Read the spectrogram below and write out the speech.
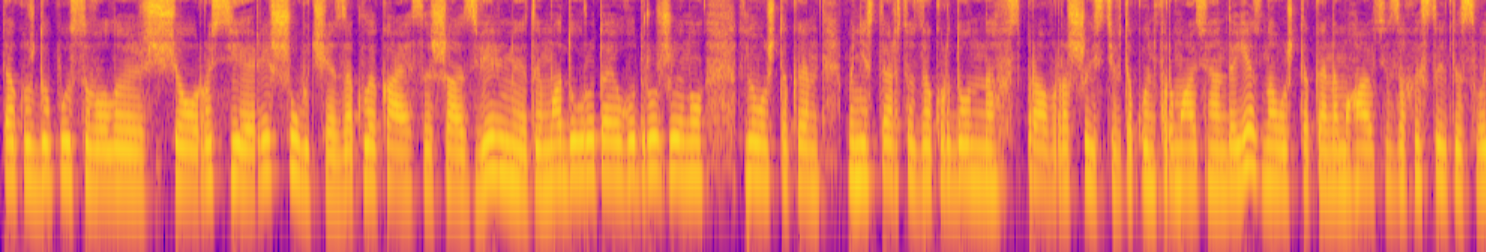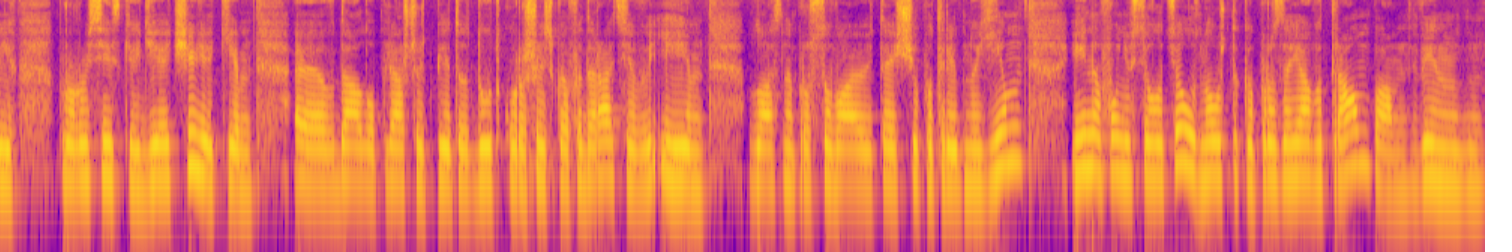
Також дописували, що Росія рішуче закликає США звільнити Мадуру та його дружину. Знову ж таки, міністерство закордонних справ рашистів таку інформацію надає. Знову ж таки, намагаються захистити своїх проросійських діячів, які е, вдало пляшуть під дудку Російської Федерації і власне просувають те, що потрібно їм. І на фоні всього цього знову ж таки про заяви Трампа він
